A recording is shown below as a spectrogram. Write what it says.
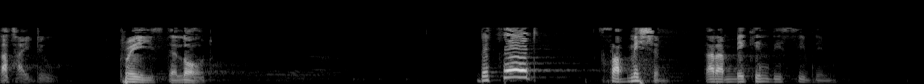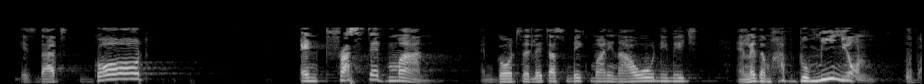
that I do. Praise the Lord. The third submission that I'm making this evening is that God entrusted man, and God said, let us make man in our own image and let them have dominion over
